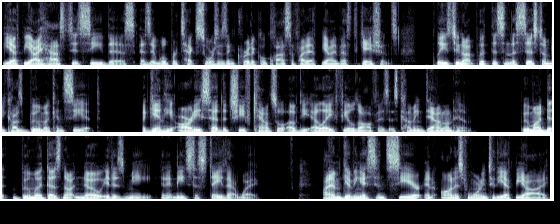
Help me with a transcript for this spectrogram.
The FBI has to see this as it will protect sources in critical classified FBI investigations. Please do not put this in the system because Buma can see it. Again, he already said the chief counsel of the LA field office is coming down on him. Buma, d- does not know it is me, and it needs to stay that way. I am giving a sincere and honest warning to the FBI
